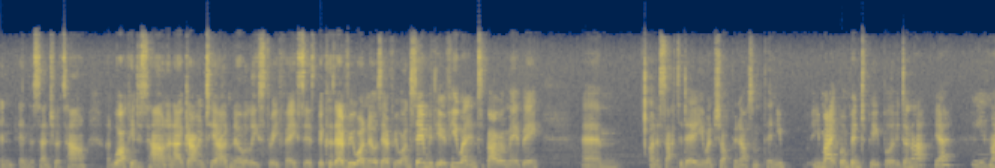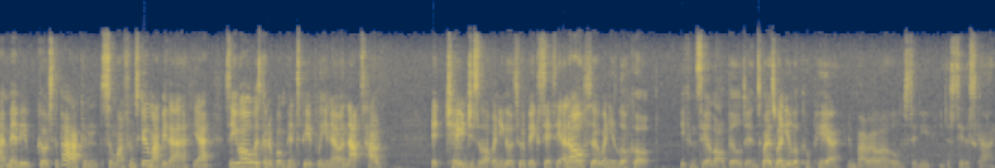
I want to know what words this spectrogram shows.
in, in the centre of town. I'd walk into town and I guarantee I'd know at least three faces because everyone knows everyone. Same with you. If you went into Barrow maybe um, on a Saturday, you went shopping or something, you you might bump into people. Have you done that? Yeah. Yeah. might maybe go to the park and someone from school might be there, yeah? So you're always going to bump into people you know, and that's how it changes a lot when you go to a big city. And also, when you look up, you can see a lot of buildings. Whereas when you look up here in Barrow, all of a sudden you, you just see the sky.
